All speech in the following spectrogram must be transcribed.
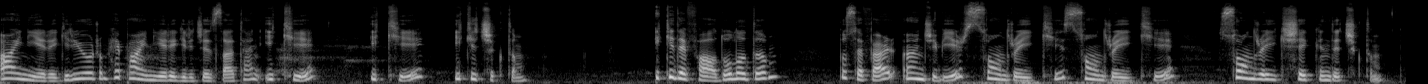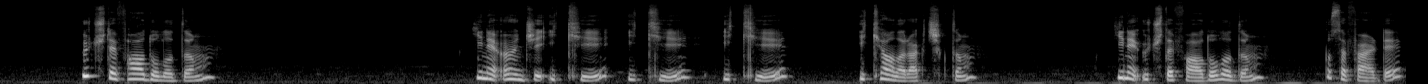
Aynı yere giriyorum. Hep aynı yere gireceğiz zaten. 2, 2, 2 çıktım. İki defa doladım. Bu sefer önce bir, sonra iki, sonra iki, sonra iki şeklinde çıktım. Üç defa doladım. Yine önce iki, iki, iki, iki alarak çıktım. Yine üç defa doladım. Bu sefer de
